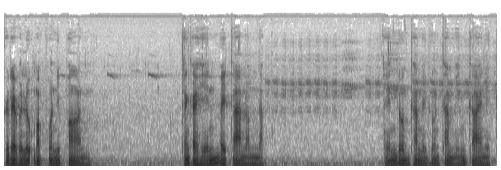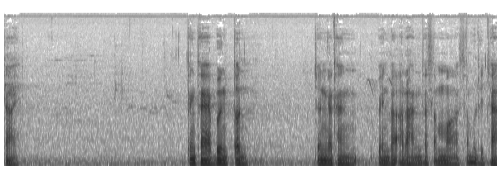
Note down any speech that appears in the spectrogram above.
ก็ได้บรรลุมรรคผลนิพพานท่านก็เห็นไปตามลำดับ เห็นดวงธรรมในดวงธรรม เห็นกายในกาย ตั้งแต่เบื้องต้น จนกระทั่งเป็นพระอรหันตสัมมาสัมพุทธเจ้า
